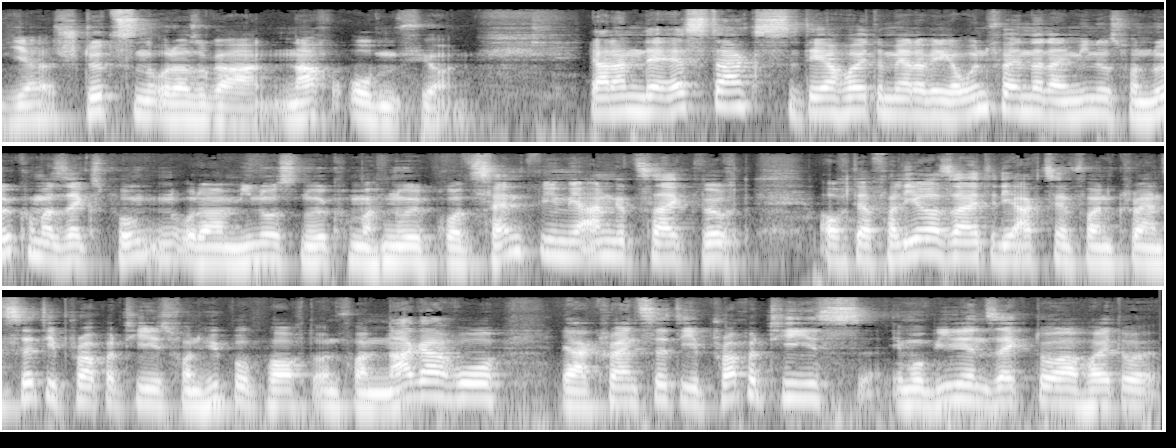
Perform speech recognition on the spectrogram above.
hier stützen oder sogar nach oben führen. Ja, dann der S-DAX, der heute mehr oder weniger unverändert ein Minus von 0,6 Punkten oder minus 0,0 Prozent, wie mir angezeigt wird. Auf der Verliererseite die Aktien von Grand City Properties, von Hypoport und von Nagaro. Ja, Grand City Properties, Immobiliensektor, heute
